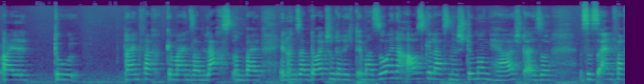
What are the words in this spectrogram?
weil du einfach gemeinsam lachst und weil in unserem Deutschunterricht immer so eine ausgelassene Stimmung herrscht. Also es ist einfach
